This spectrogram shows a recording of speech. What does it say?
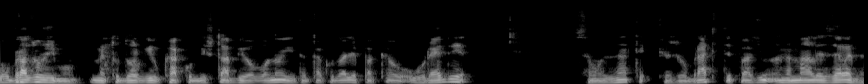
obrazložimo metodologiju kako bi šta bi ovo ono i da tako dalje, pa kao u redu je. Samo znate, kaže, obratite pažnju na male zelene.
